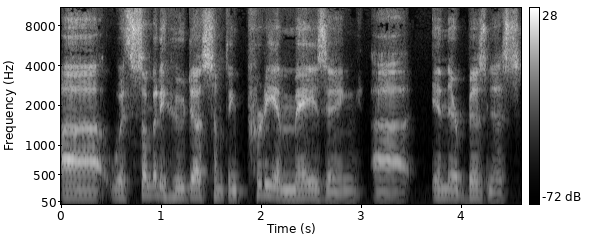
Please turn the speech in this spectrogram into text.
uh, with somebody who does something pretty amazing uh, in their business.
